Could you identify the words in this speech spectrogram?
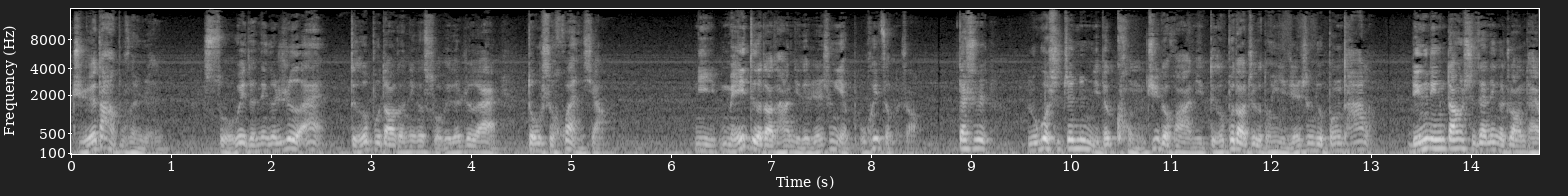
绝大部分人所谓的那个热爱得不到的那个所谓的热爱都是幻象，你没得到它，你的人生也不会怎么着。但是如果是真正你的恐惧的话，你得不到这个东西，人生就崩塌了。玲玲当时在那个状态，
